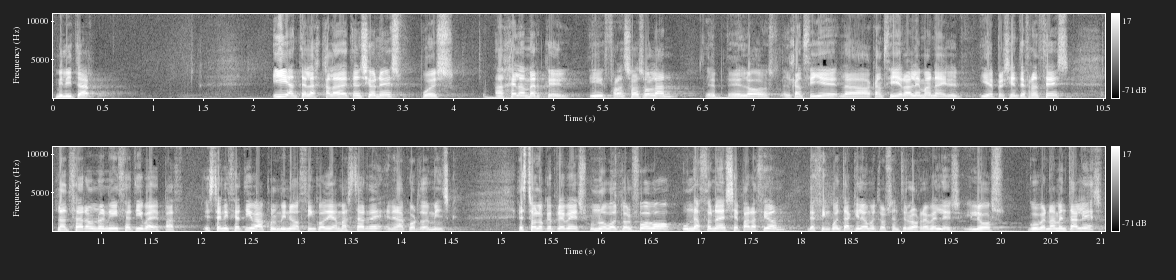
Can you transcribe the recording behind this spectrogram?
militar. Y ante la escalada de tensiones, pues Angela Merkel y François Hollande, la canciller alemana y el, y el, presidente francés, lanzaron una iniciativa de paz. Esta iniciativa culminó cinco días más tarde en el acuerdo de Minsk. Esto lo que prevé es un nuevo alto el fuego, una zona de separación de 50 kilómetros entre los rebeldes y los gubernamentales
